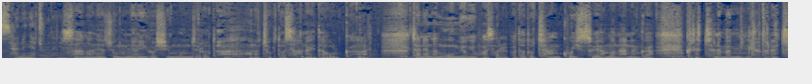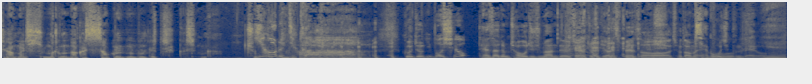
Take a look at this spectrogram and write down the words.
사느냐 죽느냐. 사느냐 죽느냐 이것이 문제로다. 어느 쪽이 더 사나이 다올까. 자네는 운명의 화살을 받아도 참고 있어야만 하는가. 그랬자네만 밀려드는 재앙을 힘으로 막아 싸워 물리칠 것인가. 죽어. 이거라니까. 아, 그거 좀 이 뭐시오? 대사 좀 적어주시면 안 돼요? 제가 좀 연습해서 저도 한번 해보고 싶은데요. 예.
